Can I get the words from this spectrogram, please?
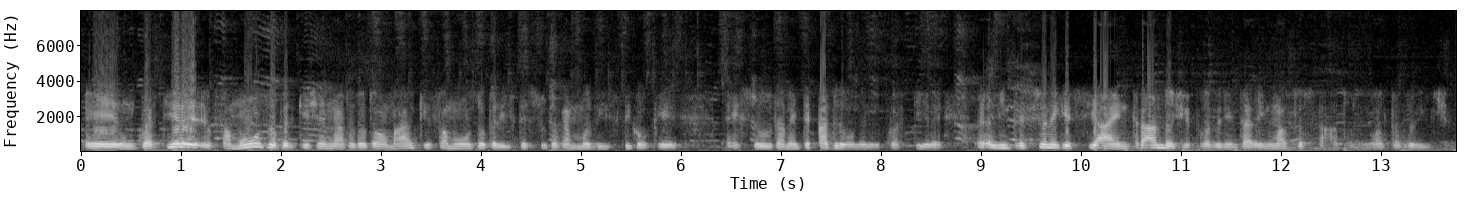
È un quartiere famoso perché c'è nato Totò, ma anche famoso per il tessuto camorristico che è assolutamente padrone nel quartiere. Eh, l'impressione che si ha entrandoci è proprio di entrare in un altro stato, in un'altra provincia.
